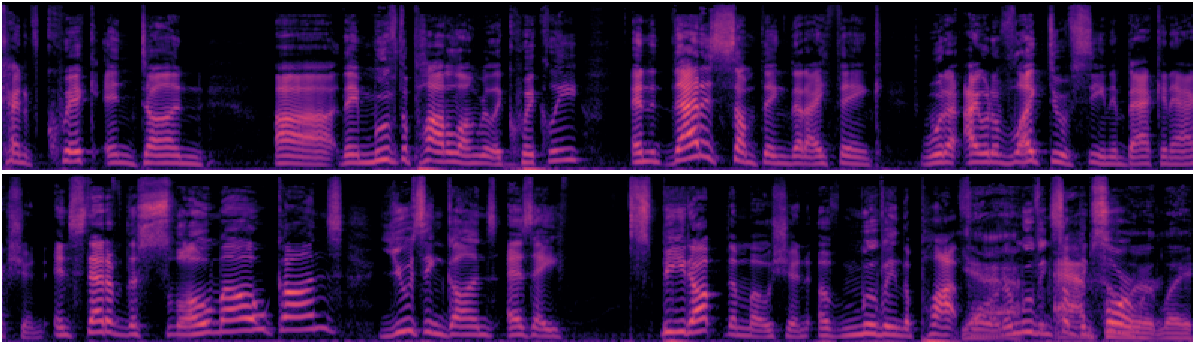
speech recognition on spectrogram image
kind of quick and done. Uh, they move the plot along really quickly, and that is something that I think would I would have liked to have seen him back in action instead of the slow mo guns, using guns as a speed up the motion of moving the plot forward or moving something absolutely. forward. Absolutely.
